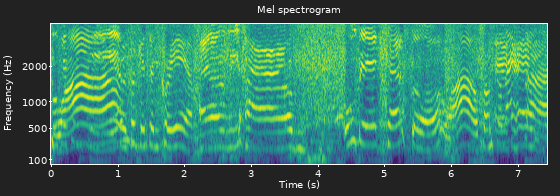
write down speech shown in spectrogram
cookies Wow, and cream, cookies and cream. and we have ube queso, Wow, from Selecta.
